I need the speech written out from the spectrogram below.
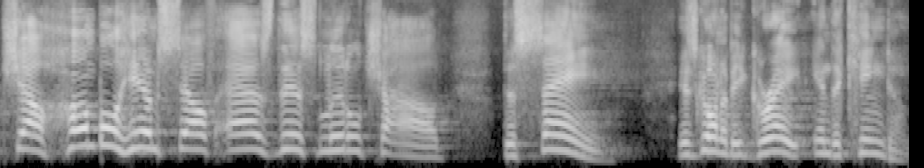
shall humble himself as this little child, the same is going to be great in the kingdom.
